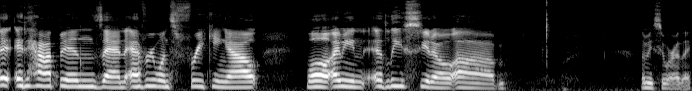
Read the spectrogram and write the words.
it, it happens and everyone's freaking out. Well, I mean, at least you know. Um, let me see where are they.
